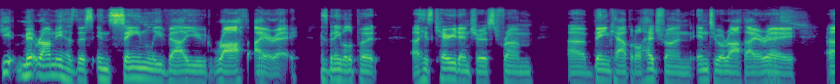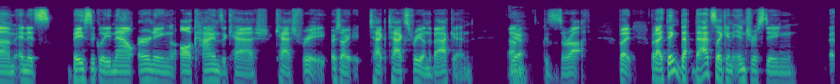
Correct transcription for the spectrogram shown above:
he Mitt Romney has this insanely valued Roth IRA. Has been able to put uh, his carried interest from uh, Bain Capital hedge fund into a Roth IRA, Yes. um, and it's basically now earning all kinds of cash, cash free, or sorry, tax tax free on the back end. Um, Yeah. because it's a Roth. But but I think that that's like an interesting. uh,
